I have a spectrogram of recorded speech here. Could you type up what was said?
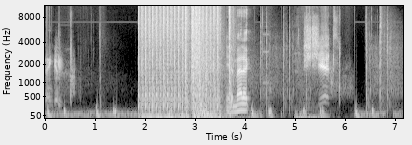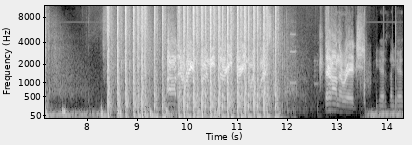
Thank you. Need a medic. Shit. Uh, they're right in front of me, 30, 30 northwest. They're on the ridge. You guys, you guys.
